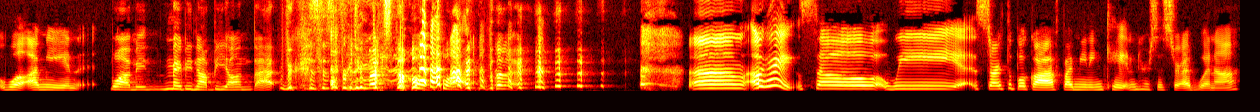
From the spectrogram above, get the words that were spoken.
well, I mean, Well, I mean, maybe not beyond that because it's pretty much the whole plot, but um, okay, so we start the book off by meeting Kate and her sister Edwina,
